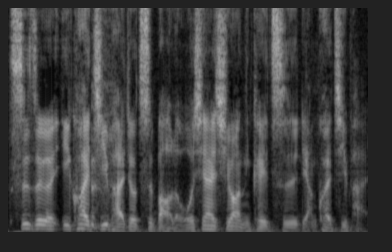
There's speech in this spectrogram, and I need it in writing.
吃这个一块鸡排就吃饱了，我现在希望你可以吃两块鸡排。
